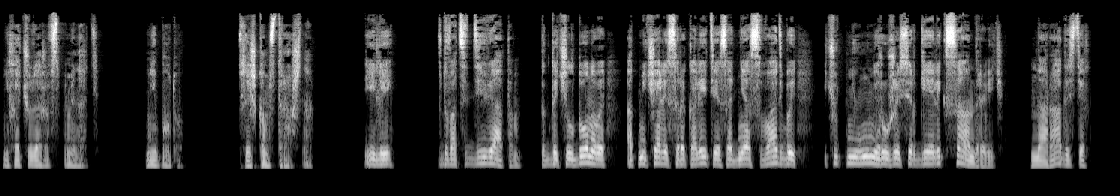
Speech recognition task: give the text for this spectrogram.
Не хочу даже вспоминать. Не буду. Слишком страшно. Или в двадцать девятом, когда Челдоновы отмечали сорокалетие со дня свадьбы, и чуть не умер уже Сергей Александрович, на радостях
